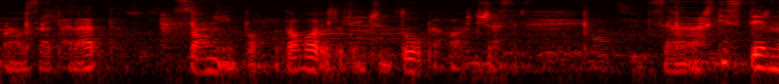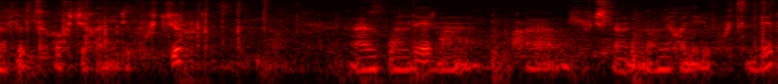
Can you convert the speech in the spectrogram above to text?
маусаа тараад song info доогоор бол эн чин дуу байгаа учраас. За артист дээр нь бол зохиогчийнхаа нэрийг хүчих альбом дээр нь хөвчлэн номынхоо нэрийг хүчсэн дээр.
